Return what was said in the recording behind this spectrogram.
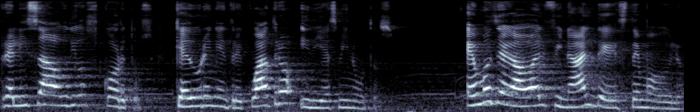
realiza audios cortos, que duren entre 4 y 10 minutos. Hemos llegado al final de este módulo.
